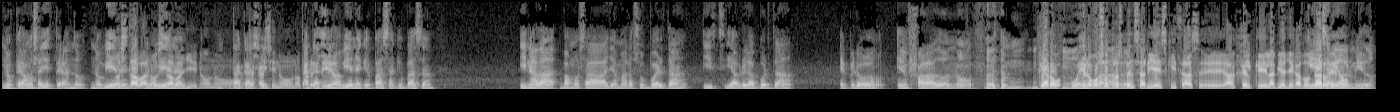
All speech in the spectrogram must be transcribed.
nos quedamos ahí esperando. No viene. No estaba, no viene. estaba allí, ¿no? No- Takashi, Takashi no- no Takashi no viene, ¿qué pasa? ¿Qué pasa? Y nada, vamos a llamar a su puerta y si abre la puerta, eh, pero enfadado no. Claro, Muy pero enfadado. vosotros pensaríais quizás, eh, Ángel, que él había llegado que tarde, había ¿no? dormido.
